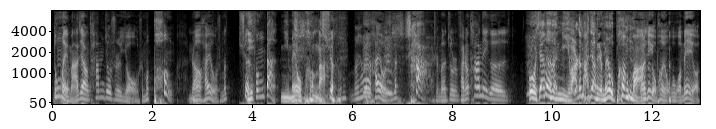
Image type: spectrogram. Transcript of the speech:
东北麻将他们就是有什么碰，然后还有什么旋风蛋，你没有碰啊？旋风还有什么叉，什么就是反正他那个不是，我先问问你玩的麻将里是没有碰吗？而？且有碰有我们也有，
